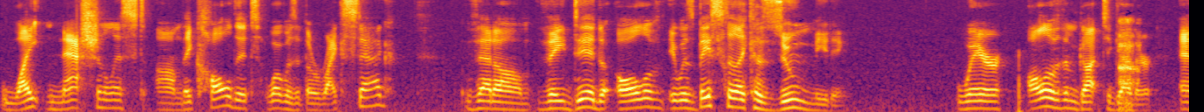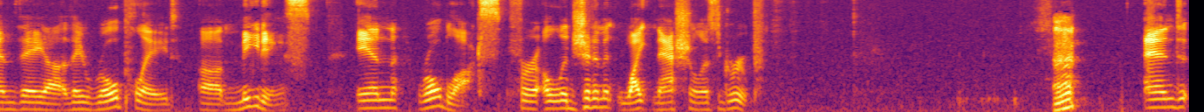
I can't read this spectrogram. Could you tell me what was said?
white nationalist. Um, they called it what was it, the Reichstag? That um, they did all of. It was basically like a Zoom meeting, where all of them got together and they uh, they role played uh, meetings in Roblox for a legitimate white nationalist group. That And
